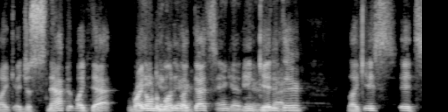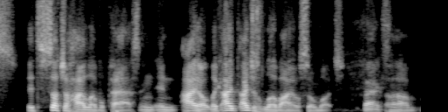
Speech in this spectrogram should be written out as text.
like and just snap it like that right and on the money like that's and get, and get it there. Like it's it's it's such a high level pass, and and Ayo like I I just love Ayo so much. Facts. Um,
